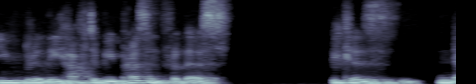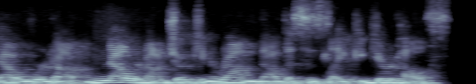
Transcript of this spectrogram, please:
You really have to be present for this because now we're not now we're not joking around. Now this is like your health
